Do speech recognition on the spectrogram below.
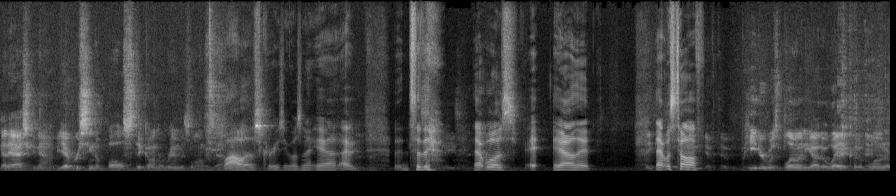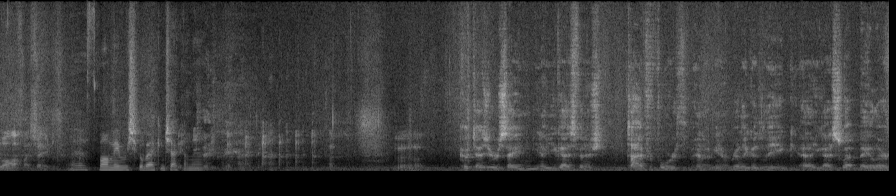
Got to ask you now: Have you ever seen a ball stick on a rim as long as that? Wow, that was crazy, wasn't it? Yeah, I, to the that was yeah that that was tough. If the heater was blowing the other way, it could have blown it off. I think. Uh, well, maybe we should go back and check on that. Coach, as you were saying, you know, you guys finished tied for fourth in a you know really good league. Uh, you guys swept Baylor,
